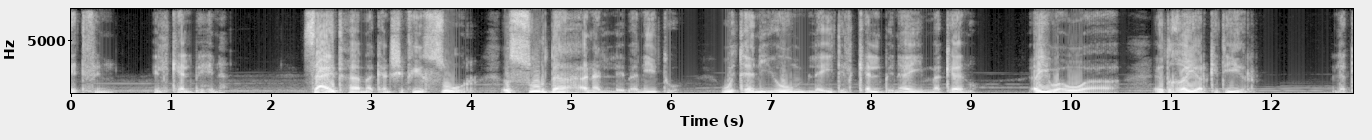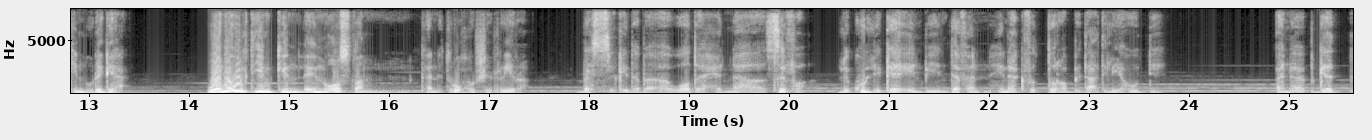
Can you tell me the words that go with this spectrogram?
ادفن الكلب هنا. ساعتها ما كانش فيه السور. السور ده أنا اللي بنيته وتاني يوم لقيت الكلب نايم مكانه. أيوه هو اتغير كتير لكنه رجع. وأنا قلت يمكن لأنه أصلا كانت روحه شريرة. بس كده بقى واضح إنها صفة لكل كائن بيندفن هناك في التراب بتاعت اليهود دي. أنا بجد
